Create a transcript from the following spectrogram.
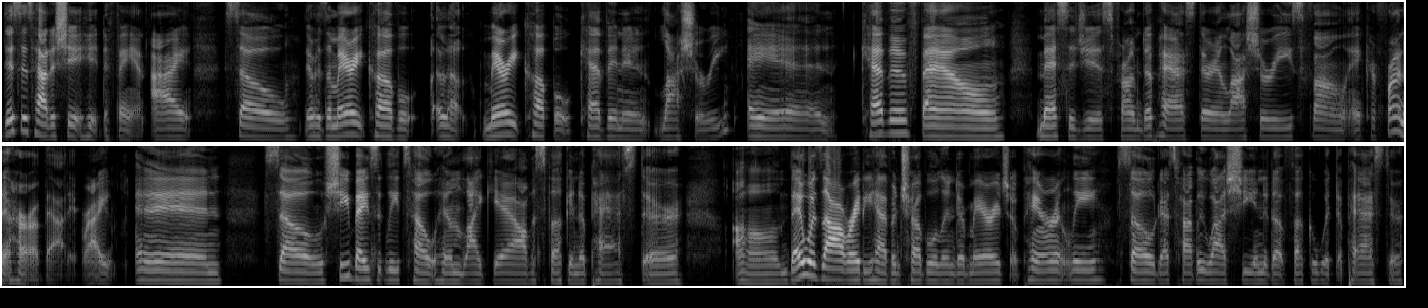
this is how the shit hit the fan. all right so there was a married couple, look, married couple, Kevin and LaSherie, and Kevin found messages from the pastor in LaSherie's phone and confronted her about it, right? And so she basically told him, like, yeah, I was fucking the pastor. Um, they was already having trouble in their marriage, apparently. So that's probably why she ended up fucking with the pastor.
